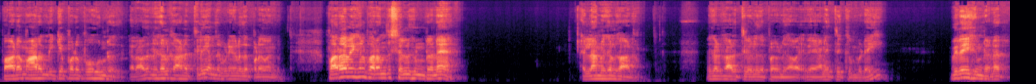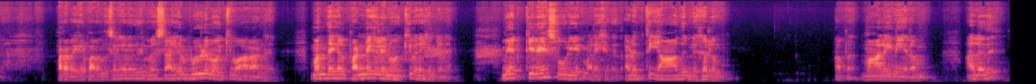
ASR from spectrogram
பாடம் ஆரம்பிக்கப்பட போகின்றது. அதாவது நிகழ்காலத்திலே அந்த விடை எழுதப்பட வேண்டும். பறவைகள் பறந்து செல்கின்றன. எல்லாம் நிகழ்காலம். நிகழ்காலத்தில் எழுதப்பட வேண்டிய இவை அனைத்துக்கும் விடை விரைகின்றனர். பறவைகள் பறந்து செல்கிறது. விவசாயிகள் வீடு நோக்கி வாராங்க. மந்தைகள் பண்ணைகளை நோக்கி விரைகின்றன. மேற்கிலே சூரியன் மறைகிறது. அடுத்து யாது நிகழும்? அப்போ மாலை நேரம். அல்லது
